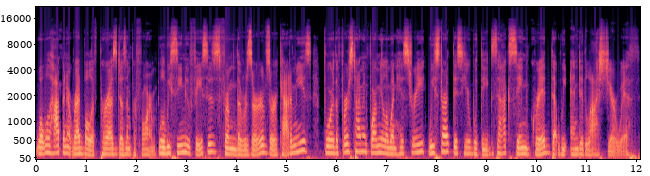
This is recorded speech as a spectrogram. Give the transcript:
What will happen at Red Bull if Perez doesn't perform? Will we see new faces from the reserves or academies? For the first time in Formula One history, we start this year with the exact same grid that we ended last year with.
